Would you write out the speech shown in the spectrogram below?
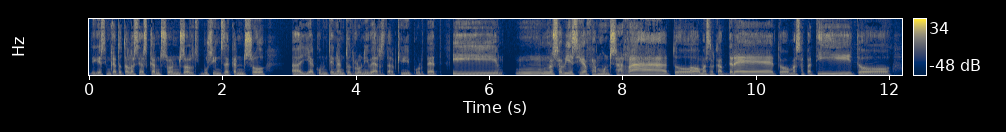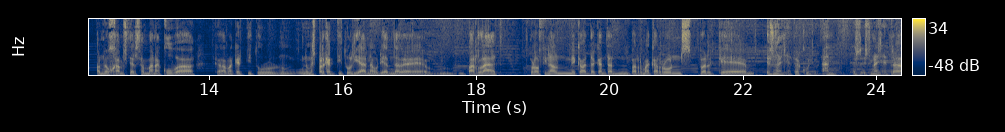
Diguéssim que totes les seves cançons, els bocins de cançó, eh, ja contenen tot l'univers del Quimi Portet. I mm, no sabia si agafar Montserrat, o Homes al cap dret, o Massa petit, o El meu hàmster se'n va a Cuba, que amb aquest títol, només per aquest títol ja n'hauríem d'haver mm, parlat, però al final m'he acabat decantant per macarrons perquè és una lletra collonant, és, és una lletra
